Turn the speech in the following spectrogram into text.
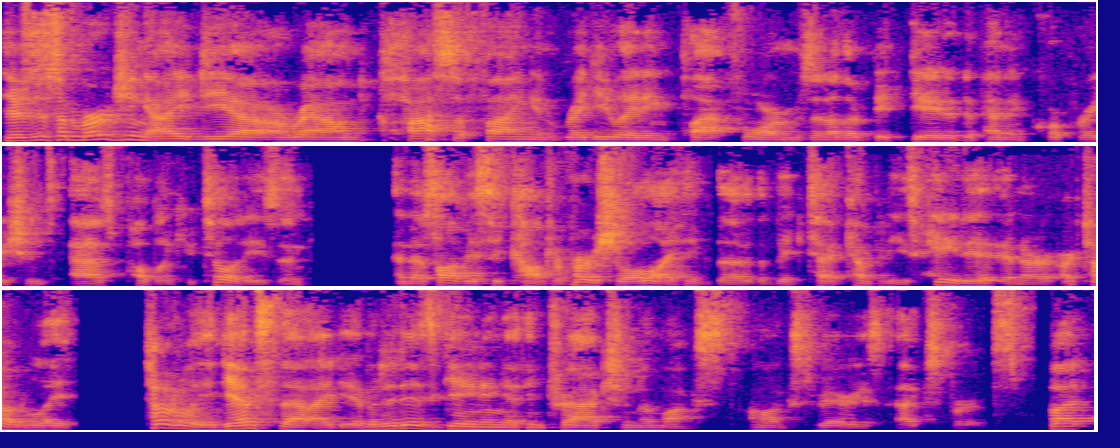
there's this emerging idea around classifying and regulating platforms and other big data dependent corporations as public utilities. And, and that's obviously controversial. I think the, the big tech companies hate it and are, are totally totally against that idea, but it is gaining, I think, traction amongst amongst various experts. But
